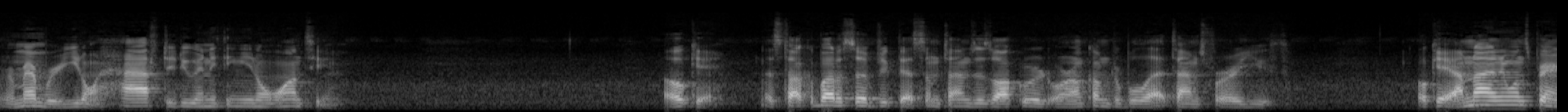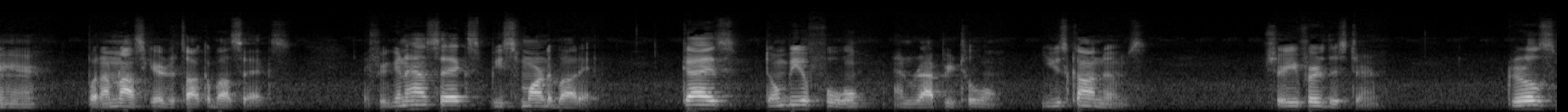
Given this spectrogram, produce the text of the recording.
Remember, you don't have to do anything you don't want to. Okay, let's talk about a subject that sometimes is awkward or uncomfortable at times for our youth. Okay, I'm not anyone's parent here, but I'm not scared to talk about sex. If you're gonna have sex, be smart about it. Guys, don't be a fool and wrap your tool. Use condoms. I'm sure you've heard this term. Girls,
